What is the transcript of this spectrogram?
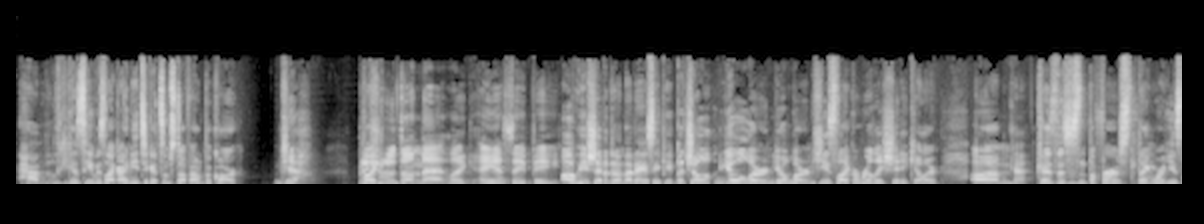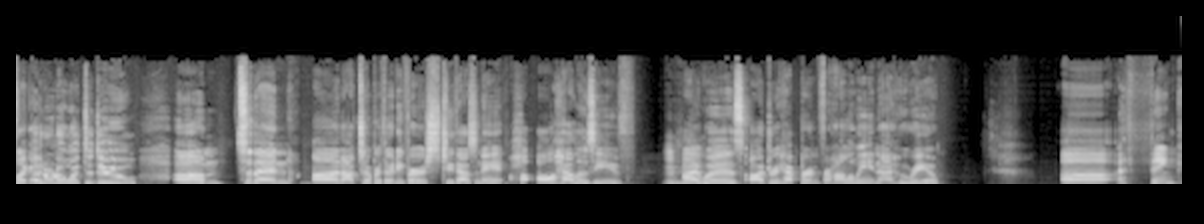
have because he was like, I need to get some stuff out of the car. Yeah. But Like- he should have done that like ASAP. Oh, he should have done that ASAP, but you'll you'll learn, you'll learn. He's like a really shitty killer. Um Okay. because this isn't the first thing where he's like, I don't know what to do. Um so then on October 31st, 2008, All Hallows Eve, I was Audrey Hepburn for Halloween. Uh, who were you? Uh I think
